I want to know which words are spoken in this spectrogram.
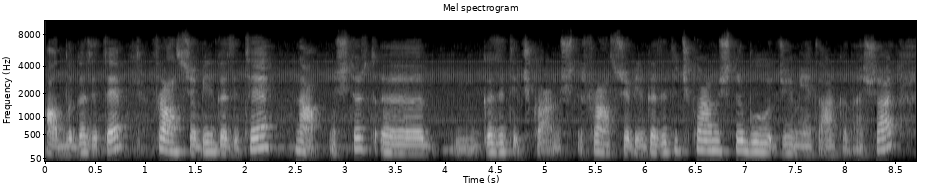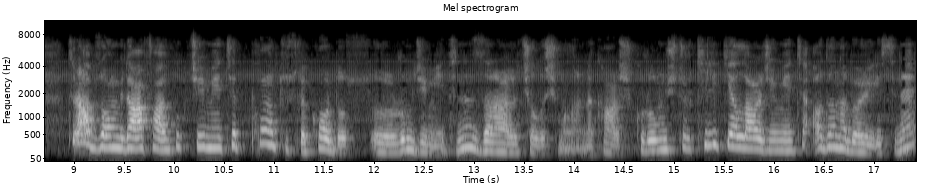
adlı gazete Fransızca bir gazete ne yapmıştır? E, gazete çıkarmıştır. Fransızca bir gazete çıkarmıştır bu cemiyet arkadaşlar. Trabzon Müdafaa Hukuk Cemiyeti Pontus ve Kordos e, Rum Cemiyeti'nin zararlı çalışmalarına karşı kurulmuştur. Kilikyalılar Cemiyeti Adana bölgesine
